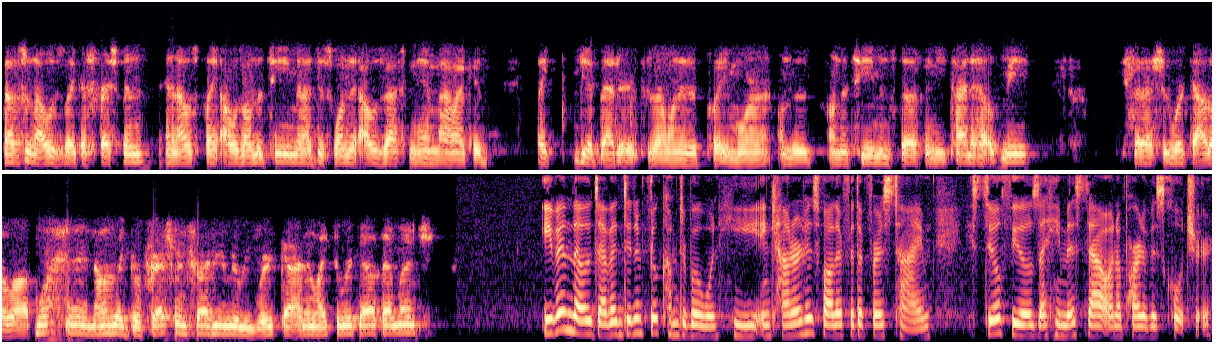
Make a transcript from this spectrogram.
that's when I was like a freshman, and I was playing, I was on the team, and I just wanted, I was asking him how I could like get better because I wanted to play more on the on the team and stuff, and he kind of helped me he said I should work out a lot more. And I was like a freshman, so I didn't really work out. I didn't like to work out that much. Even though Devin didn't feel comfortable when he encountered his father for the first time, he still feels that he missed out on a part of his culture.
